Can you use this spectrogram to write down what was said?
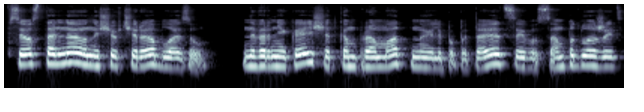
Все остальное он еще вчера облазил. Наверняка ищет компромат, ну или попытается его сам подложить.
